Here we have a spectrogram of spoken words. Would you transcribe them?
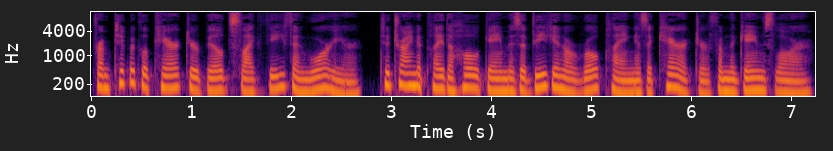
from typical character builds like Thief and Warrior, to trying to play the whole game as a vegan or role playing as a character from the game's lore.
